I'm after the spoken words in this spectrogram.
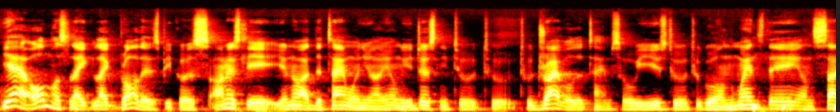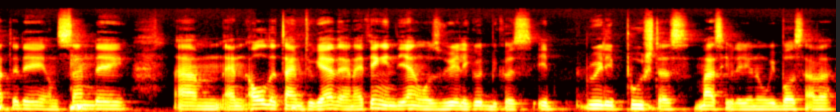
yeah, almost like like brothers. Because honestly, you know, at the time when you are young, you just need to to to drive all the time. So we used to to go on Wednesday, on Saturday, on Sunday. Um, and all the time together. And I think in the end was really good because it really pushed us massively. You know, we both have a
